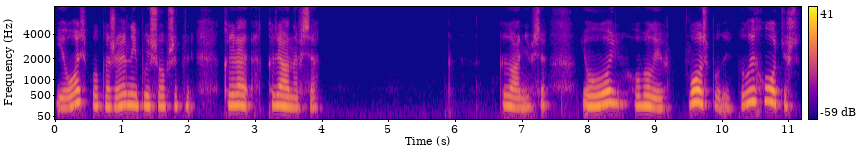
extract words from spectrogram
І ось прокажений, прийшовши, кля... клянився. Кланявся. Його й говорив. Господи, коли хочеш,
